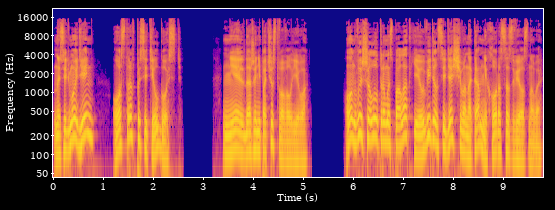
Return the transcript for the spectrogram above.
На седьмой день остров посетил гость. Нель даже не почувствовал его. Он вышел утром из палатки и увидел сидящего на камне Хороса Звездного.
